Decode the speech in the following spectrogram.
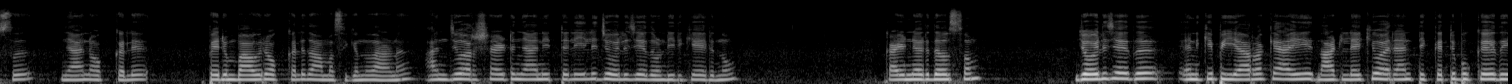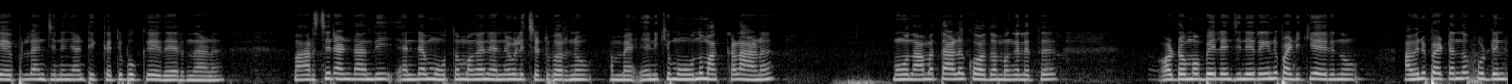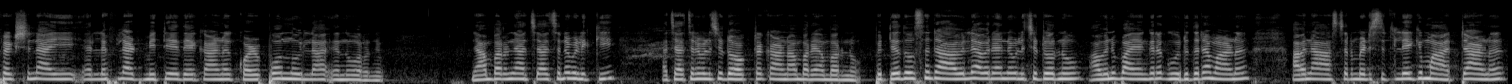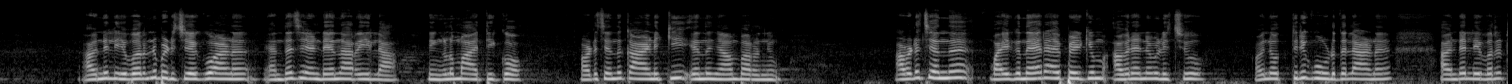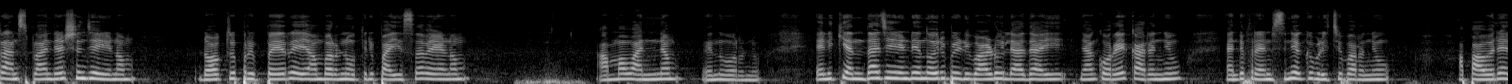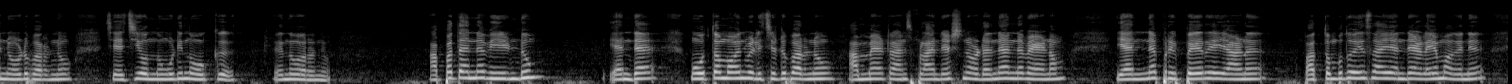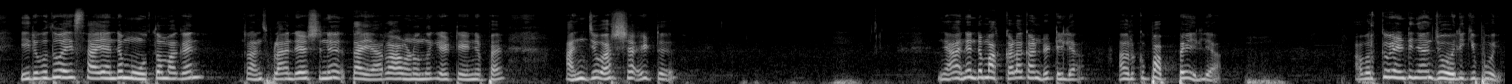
ജോസ് ഞാൻ ഒക്കൽ പെരുമ്പാവൂർ ഒക്കൽ താമസിക്കുന്നതാണ്. അഞ്ച് വർഷമായിട്ട് ഞാൻ ഇറ്റലിയിൽ ജോലി ചെയ്തുകൊണ്ടിരിക്കുകയായിരുന്നു കഴിഞ്ഞൊരു ദിവസം ജോലി ചെയ്ത് എനിക്ക് പി ആർ ഒക്കെ ആയി. നാട്ടിലേക്ക് വരാൻ ടിക്കറ്റ് ബുക്ക് ചെയ്ത് ഏപ്രിൽ അഞ്ചിന് ഞാൻ ടിക്കറ്റ് ബുക്ക് ചെയ്തായിരുന്നതാണ്. മാർച്ച് രണ്ടാം തീയതി എന്റെ മൂത്ത മകൻ എന്നെ വിളിച്ചിട്ട് പറഞ്ഞു അമ്മ എനിക്ക് മൂന്ന് മക്കളാണ്. മൂന്നാമത്തെ ആൾ കോതമംഗലത്ത് ഓട്ടോമൊബൈൽ എഞ്ചിനീയറിങ്ങിന് പഠിക്കുകയായിരുന്നു. അവന് പെട്ടെന്ന് ഫുഡ് ഇൻഫെക്ഷനായി എൽ എഫിൽ അഡ്മിറ്റ് ചെയ്തേക്കാണ് കുഴപ്പമൊന്നുമില്ല എന്ന് പറഞ്ഞു. ഞാൻ പറഞ്ഞു അച്ചാച്ചനെ വിളിക്കി. അച്ചാച്ചനെ വിളിച്ച് ഡോക്ടറെ കാണാൻ പറയാൻ പറഞ്ഞു. പിറ്റേ ദിവസം രാവിലെ അവരെന്നെ വിളിച്ചിട്ട് പറഞ്ഞു അവന് ഭയങ്കര ഗുരുതരമാണ്. അവൻ ആസ്റ്റർ മെഡിസിറ്റിലേക്ക് മാറ്റാണ്. അവന് ലിവറിന് പിടിച്ചേക്കുവാണ്. എന്താ ചെയ്യേണ്ടതെന്ന് അറിയില്ല. നിങ്ങൾ മാറ്റിക്കോ. അവിടെ ചെന്ന് കാണിക്കി എന്ന് ഞാൻ പറഞ്ഞു. അവിടെ ചെന്ന് വൈകുന്നേരം ആയപ്പോഴേക്കും അവരെന്നെ വിളിച്ചു. അവന് ഒത്തിരി കൂടുതലാണ്. അവന്റെ ലിവർ ട്രാൻസ്പ്ലാന്റേഷൻ ചെയ്യണം. ഡോക്ടർ പ്രിപ്പയർ ചെയ്യാൻ പറഞ്ഞു. ഒത്തിരി പൈസ വേണം. അമ്മ വന്നം എന്ന് പറഞ്ഞു. എനിക്ക് എന്താ ചെയ്യേണ്ടതെന്ന് ഒരു പിടിപാടും ഇല്ലാതായി. ഞാൻ കുറേ കരഞ്ഞു. എന്റെ ഫ്രണ്ട്സിനെയൊക്കെ വിളിച്ച് പറഞ്ഞു. അപ്പോൾ അവരെന്നോട് പറഞ്ഞു ചേച്ചി ഒന്നും കൂടി നോക്ക് എന്ന് പറഞ്ഞു. അപ്പം തന്നെ വീണ്ടും എന്റെ മൂത്ത മോൻ വിളിച്ചിട്ട് പറഞ്ഞു അമ്മ ട്രാൻസ്പ്ലാന്റേഷൻ ഉടനെ തന്നെ വേണം. എന്നെ പ്രിപ്പയർ ചെയ്യാണ്. പത്തൊമ്പത് വയസ്സായ എന്റെ ഇളയ മകന് ഇരുപത് വയസ്സായ എന്റെ മൂത്ത മകൻ ട്രാൻസ്പ്ലാന്റേഷന് തയ്യാറാവണമെന്ന് കേട്ട് കഴിഞ്ഞപ്പോൾ അഞ്ച് വർഷമായിട്ട് ഞാൻ എന്റെ മക്കളെ കണ്ടിട്ടില്ല. അവർക്ക് പപ്പയില്ല അവർക്ക് വേണ്ടി ഞാൻ ജോലിക്ക് പോയി.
